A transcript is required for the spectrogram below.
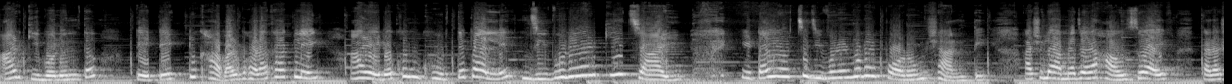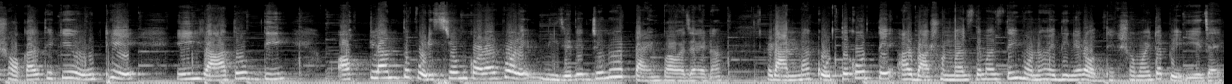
আর কি বলুন তো, পেটে একটু খাবার ভরা থাকলেই আর এরকম ঘুরতে পারলে জীবনে আর কি চাই? এটাই হচ্ছে জীবনের মনে হয় পরম শান্তি। আসলে আমরা যারা হাউস ওয়াইফ তারা সকাল থেকে উঠে এই রাত অবধি অক্লান্ত পরিশ্রম করার পরে নিজেদের জন্য আর টাইম পাওয়া যায় না। রান্না করতে করতে আর বাসন মাজতে মাজতেই মনে হয় দিনের অর্ধেক সময়টা পেরিয়ে যায়।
